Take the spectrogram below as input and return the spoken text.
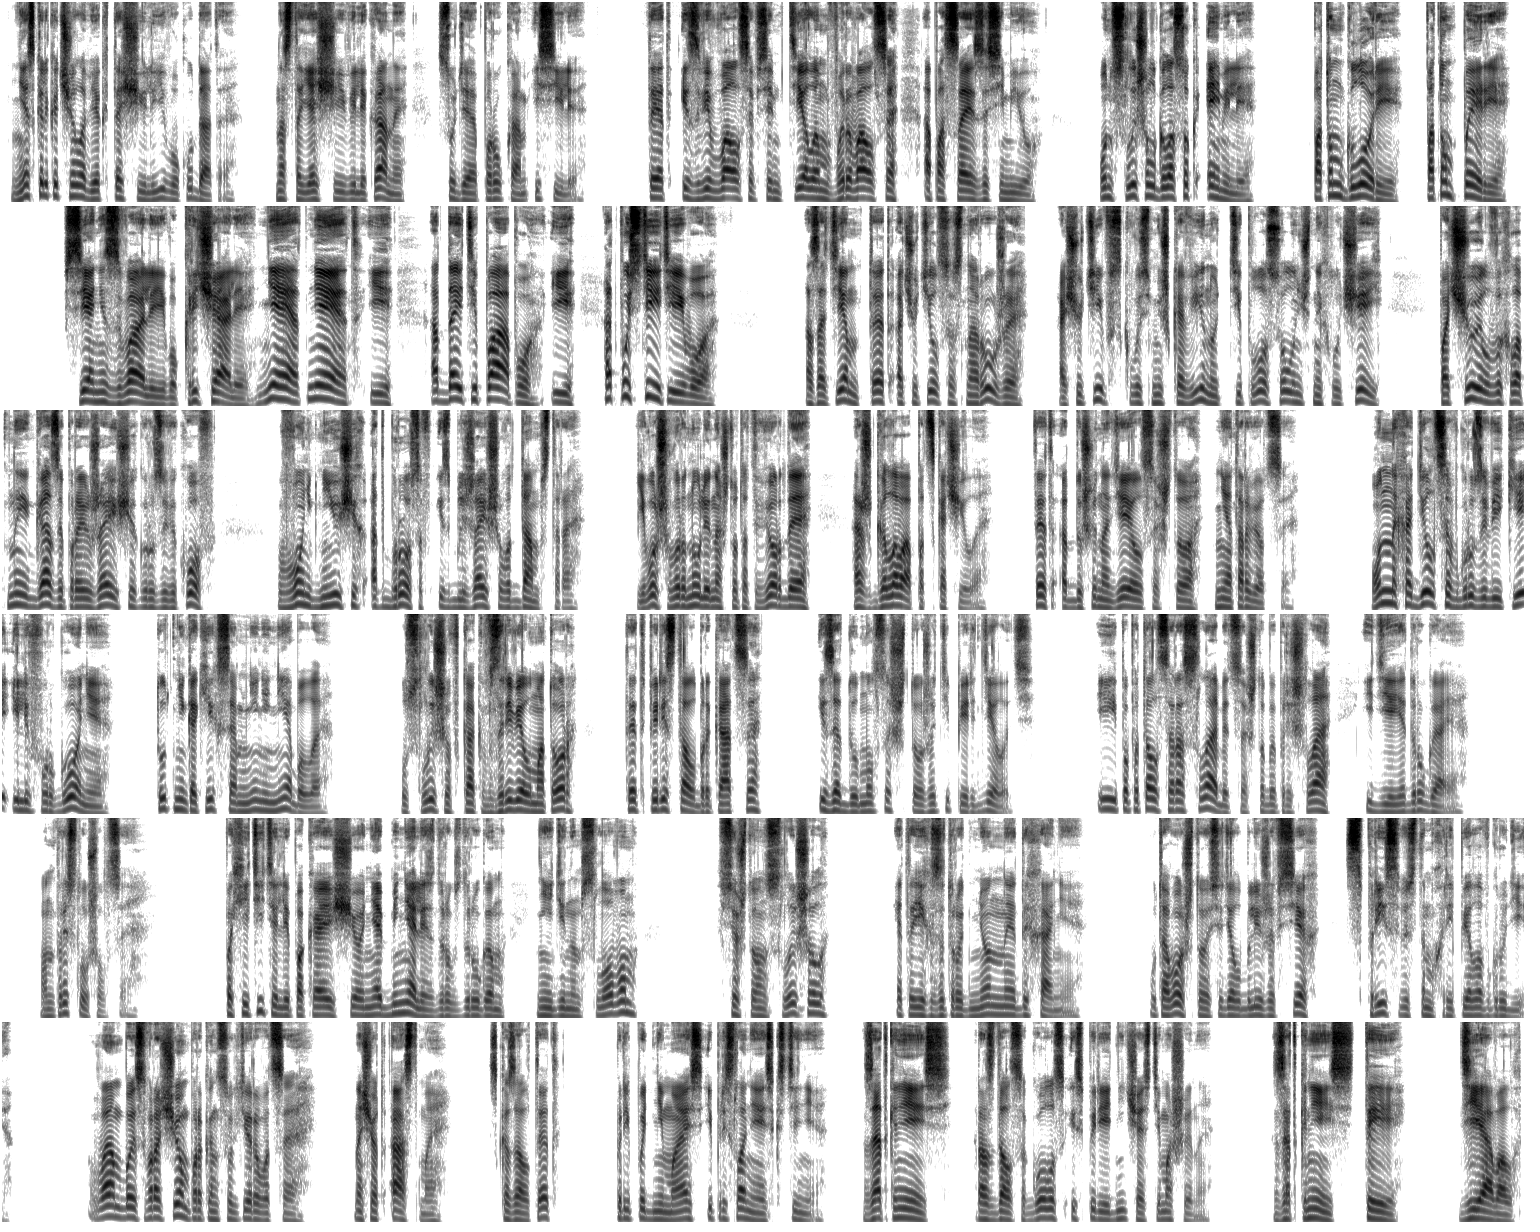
несколько человек тащили его куда-то. Настоящие великаны, судя по рукам и силе. Тед извивался всем телом, вырывался, опасаясь за семью. Он слышал голосок Эмили, потом Глории, потом Перри. Все они звали его, кричали «Нет, нет!» и «Отдайте папу!» и «Отпустите его!» А затем Тед очутился снаружи, ощутив сквозь мешковину тепло солнечных лучей, почуял выхлопные газы проезжающих грузовиков, вонь гниющих отбросов из ближайшего дампстера. Его швырнули на что-то твердое, аж голова подскочила. Тед от души надеялся, что не оторвется. Он находился в грузовике или фургоне, тут никаких сомнений не было. Услышав, как взревел мотор, Тед перестал брыкаться — и задумался, что же теперь делать. И попытался расслабиться, чтобы пришла идея другая. Он прислушался. Похитители пока еще не обменялись друг с другом ни единым словом. Все, что он слышал, это их затрудненное дыхание. У того, что сидел ближе всех, с присвистом хрипело в груди. «Вам бы с врачом проконсультироваться насчет астмы», — сказал Тед, — приподнимаясь и прислоняясь к стене. «Заткнись!» — раздался голос из передней части машины. «Заткнись, ты, дьявол!»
